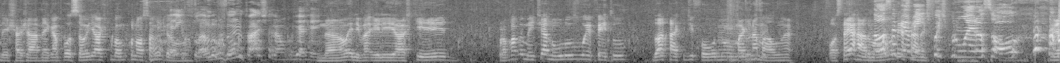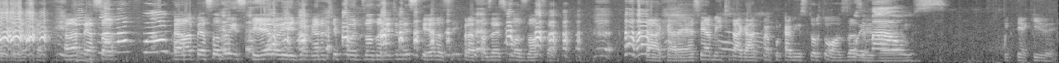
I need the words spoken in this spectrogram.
Deixar já a mega poção e acho que vamos com o nosso amigão. Ele né? inflama o fogo, tu acha? Não, viajei. Não, ele vai. Ele acho que provavelmente anula o efeito do ataque de fogo no Magnamal, né? Posso estar errado, mas Nossa, minha mente foi tipo num aerosol. né? Meu Deus, cara. Ela pensou, ela pensou no isqueiro e jogando tipo desodorante no isqueiro, assim, pra fazer a explosão, sabe? Tá, cara, essa é a mente da Gabi que vai por caminhos tortuosos às Foi vezes. mal. Né? O que, que tem aqui, velho?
